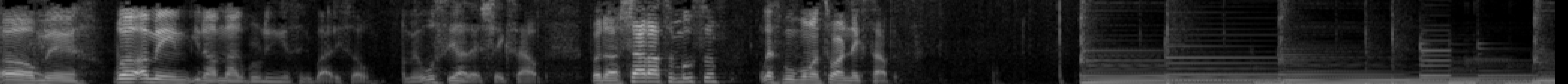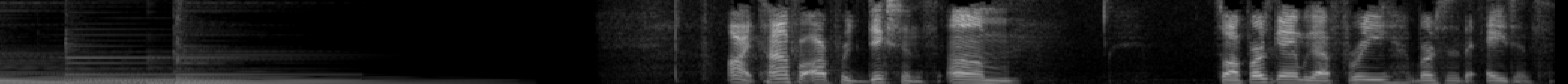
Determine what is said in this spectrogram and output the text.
oh man. Well, I mean, you know, I'm not rooting against anybody, so I mean, we'll see how that shakes out. But uh, shout out to Musa. Let's move on to our next topic. All right, time for our predictions. Um, so our first game we got free versus the agents.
